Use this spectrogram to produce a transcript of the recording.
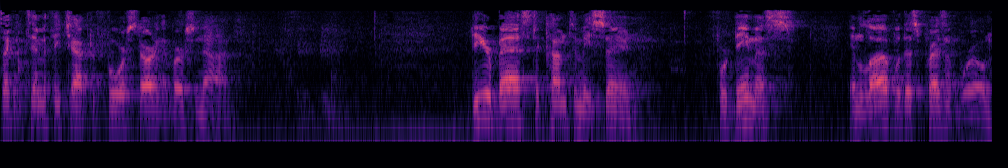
2 Timothy chapter 4 starting at verse 9. Do your best to come to me soon, for Demas, in love with this present world,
